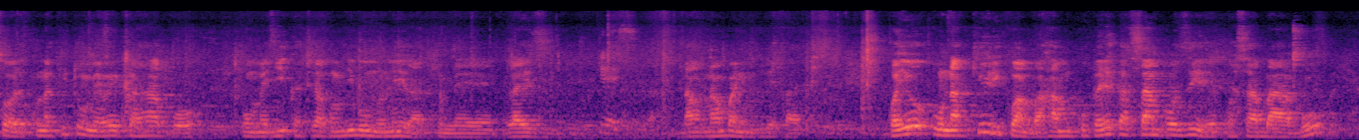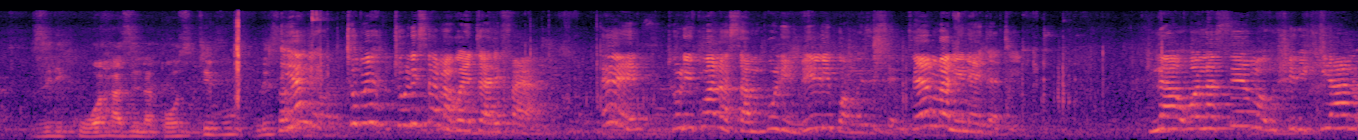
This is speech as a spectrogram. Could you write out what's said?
Sorry, kuna kitu umeweka hapo umeji, katika kumjibu Munira kime rise. yes. Na, naomba niingilie kati. Kwa hiyo unakiri kwamba hamkupeleka sample zile kwa sababu zilikuwa hazina positive result. Yaani tulisema kwenye taarifa yake eh, tulikuwa na sampuli mbili kwa mwezi Septemba ni negative, na wanasema ushirikiano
